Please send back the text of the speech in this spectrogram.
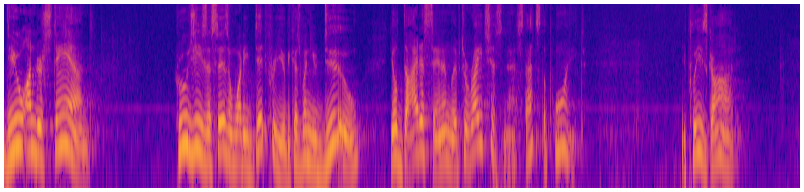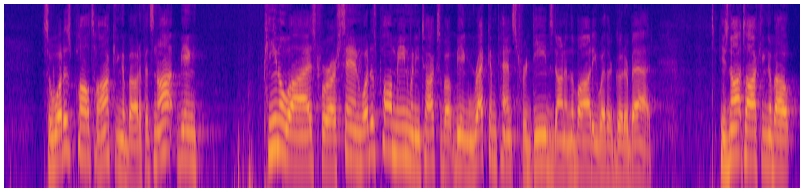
Do you understand who Jesus is and what he did for you? Because when you do, you'll die to sin and live to righteousness. That's the point. You please God. So, what is Paul talking about? If it's not being penalized for our sin, what does Paul mean when he talks about being recompensed for deeds done in the body, whether good or bad? He's not talking about,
